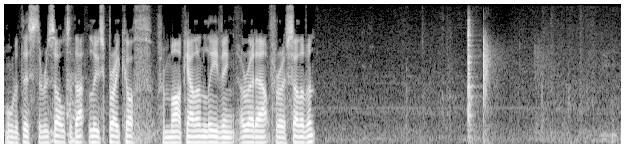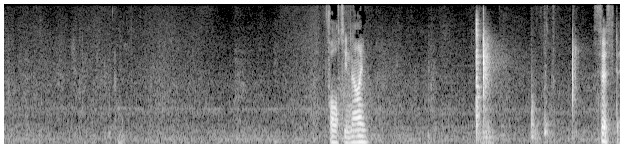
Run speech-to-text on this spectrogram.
All of this the result of that loose break-off from Mark Allen, leaving a red out for O'Sullivan. Forty-nine. Fifty.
